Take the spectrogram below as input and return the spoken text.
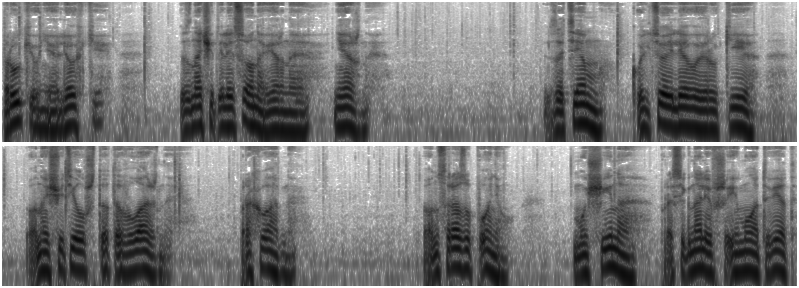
«Руки у нее легкие, значит, и лицо, наверное, нежное». Затем культей левой руки он ощутил что-то влажное, прохладное. Он сразу понял. Мужчина, просигналивший ему ответ,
